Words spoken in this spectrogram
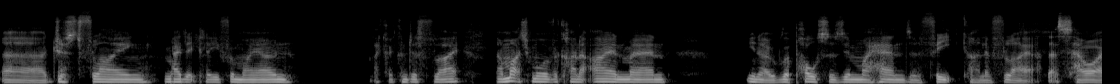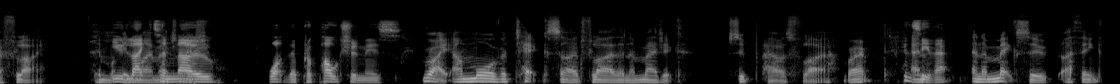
uh, just flying magically from my own. Like I can just fly. I'm much more of a kind of Iron Man, you know, repulsors in my hands and feet kind of flyer. That's how I fly. in You'd in like to know what the propulsion is. Right, I'm more of a tech side flyer than a magic superpowers flyer, right? I can And- see that. And a mech suit, I think,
